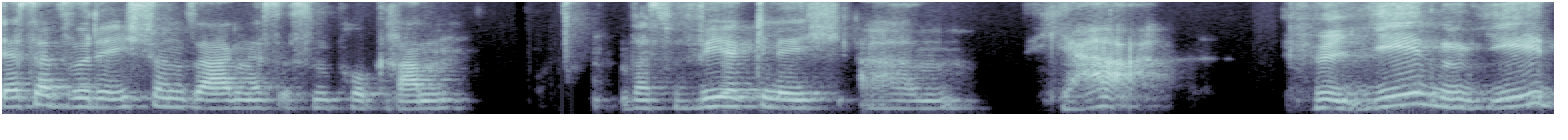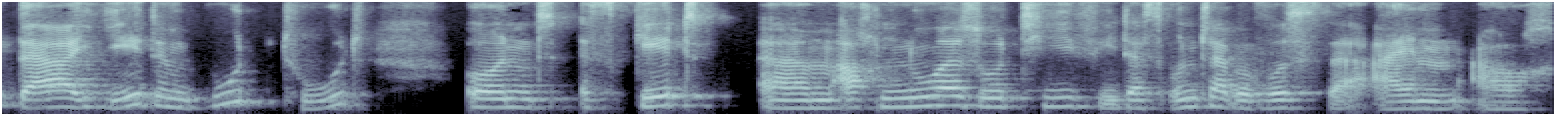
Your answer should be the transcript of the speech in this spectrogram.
deshalb würde ich schon sagen, es ist ein Programm, was wirklich, ähm, ja, für jeden, jeder, jedem gut tut. Und es geht ähm, auch nur so tief, wie das Unterbewusste einen auch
